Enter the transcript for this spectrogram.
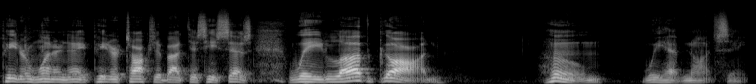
Peter 1 and 8. Peter talks about this. He says, We love God whom we have not seen.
